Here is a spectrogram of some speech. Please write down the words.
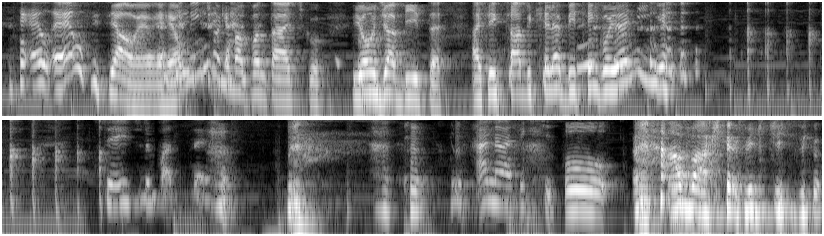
É, é oficial, é, é realmente um animal fantástico. E onde habita? A gente sabe que ele habita em Goianinha. Gente, não pode ser. ah, não, é fictício. O. A vaca é fictício.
